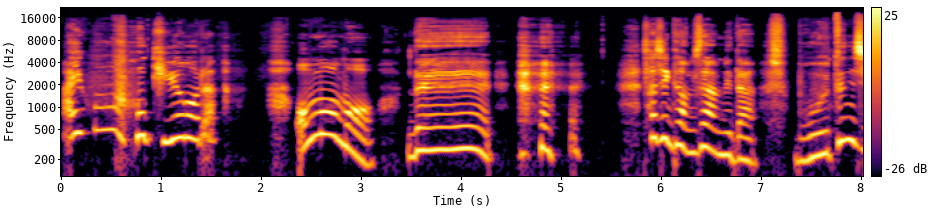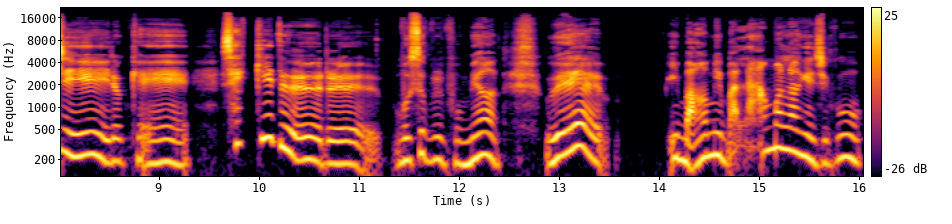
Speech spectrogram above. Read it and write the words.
아이고, 귀여워라. 어머어머, 네. 사진 감사합니다. 뭐든지 이렇게 새끼들을 모습을 보면 왜 이 마음이 말랑말랑해지고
